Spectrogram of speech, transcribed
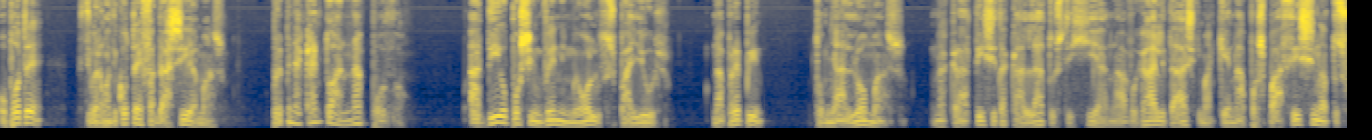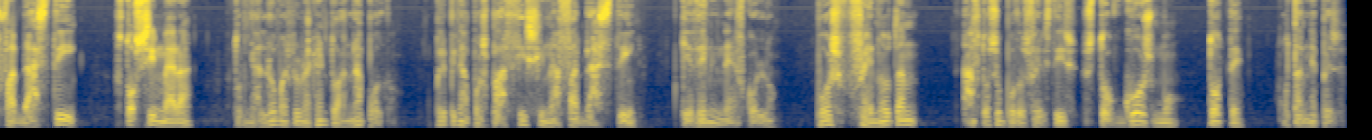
Οπότε, στην πραγματικότητα, η φαντασία μας πρέπει να κάνει το ανάποδο. Αντί όπως συμβαίνει με όλους τους παλιούς, να πρέπει το μυαλό μας να κρατήσει τα καλά του στοιχεία, να βγάλει τα άσχημα και να προσπαθήσει να τους φανταστεί στο σήμερα, το μυαλό μας πρέπει να κάνει το ανάποδο. Πρέπει να προσπαθήσει να φανταστεί, και δεν είναι εύκολο, πώς φαινόταν αυτός ο ποδοσφαιριστής στον κόσμο τότε όταν έπαιζε.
